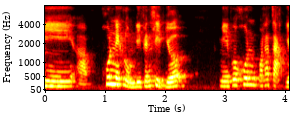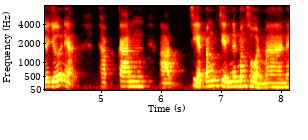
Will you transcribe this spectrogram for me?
มีหุ้นในกลุ่มดิเฟนซีฟเยอะ มีพวกหุ้นวัฏจักรเยอะๆเนี่ยครับการเจียดบางเจียดเงินบางส่วนมาใน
